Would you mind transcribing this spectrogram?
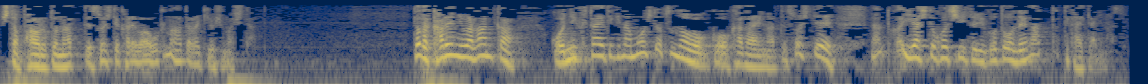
使徒パウロとなって、そして彼は大きな働きをしました。ただ彼には何か、こう肉体的なもう一つのこう課題があって、そして何とか癒してほしいということを願ったって書いてあります。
